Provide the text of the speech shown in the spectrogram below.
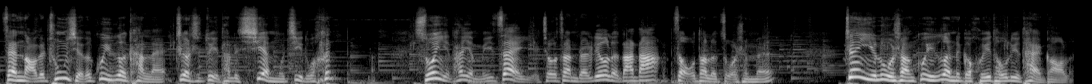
在脑袋充血的桂鄂看来，这是对他的羡慕、嫉妒、恨，所以他也没在意，就这么着溜溜达达走到了左顺门。这一路上，桂鄂那个回头率太高了，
